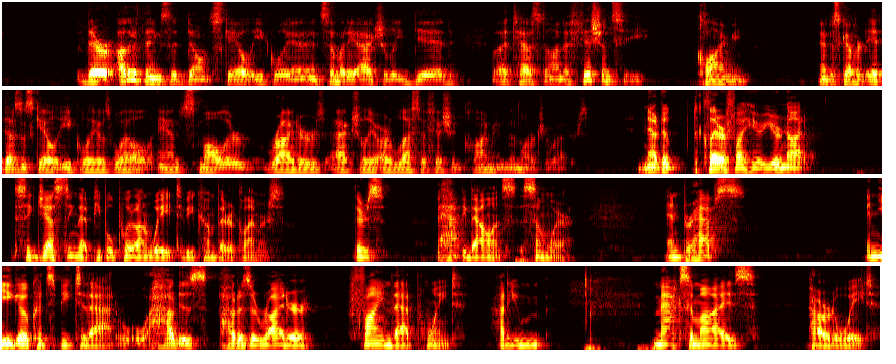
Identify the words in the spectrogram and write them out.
There are other things that don't scale equally, and somebody actually did a test on efficiency climbing and discovered it doesn't scale equally as well. And smaller riders actually are less efficient climbing than larger riders. Now, to, to clarify here, you're not suggesting that people put on weight to become better climbers. There's a happy balance somewhere. And perhaps Inigo could speak to that. How does how does a rider find that point? How do you m- maximize power to weight?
